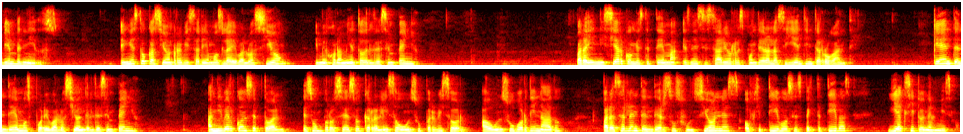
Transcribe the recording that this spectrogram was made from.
Bienvenidos. En esta ocasión revisaremos la evaluación y mejoramiento del desempeño. Para iniciar con este tema es necesario responder a la siguiente interrogante. ¿Qué entendemos por evaluación del desempeño? A nivel conceptual, es un proceso que realiza un supervisor a un subordinado para hacerle entender sus funciones, objetivos, expectativas y éxito en el mismo.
